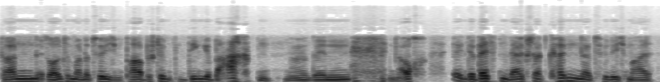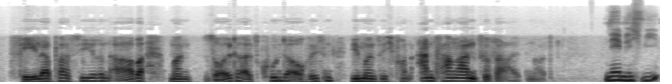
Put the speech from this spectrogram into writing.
dann sollte man natürlich ein paar bestimmte Dinge beachten. Ne? Denn auch in der besten Werkstatt können natürlich mal Fehler passieren, aber man sollte als Kunde auch wissen, wie man sich von Anfang an zu verhalten hat. Nämlich wie?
